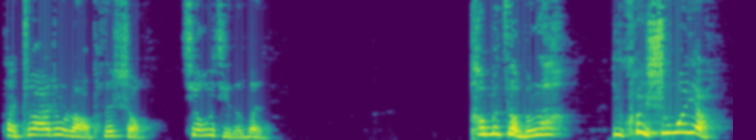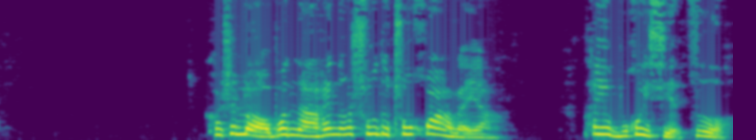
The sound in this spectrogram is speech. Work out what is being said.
他抓住老婆的手，焦急的问：“他们怎么了？你快说呀！”可是老婆哪还能说得出话来呀？他又不会写字，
